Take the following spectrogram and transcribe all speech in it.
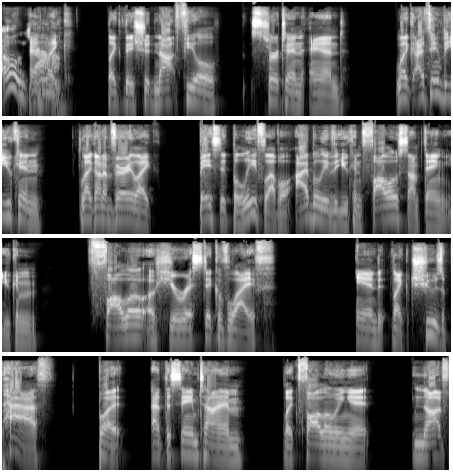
Oh yeah. And like like they should not feel certain and like I think that you can like on a very like basic belief level, I believe that you can follow something, you can follow a heuristic of life and like choose a path, but at the same time like following it not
